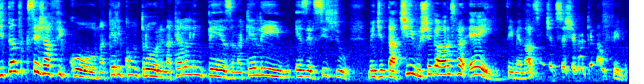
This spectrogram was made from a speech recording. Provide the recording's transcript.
de tanto que você já ficou naquele controle, naquela limpeza, naquele exercício meditativo, chega a hora que você fala: Ei, tem menor sentido você chegar aqui, não, filho.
